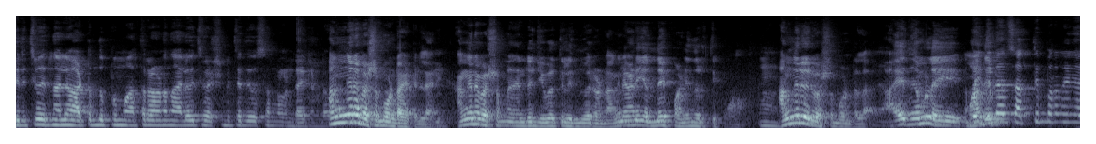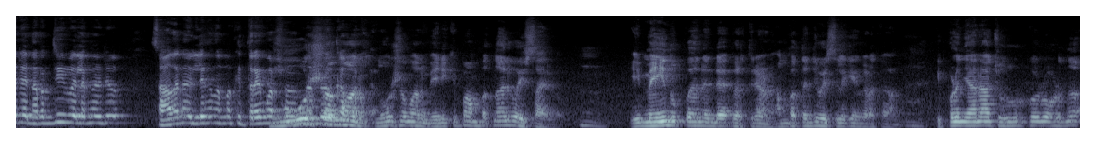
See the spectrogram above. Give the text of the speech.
തിരിച്ചു വരുന്നാലും ആട്ടും തുപ്പും മാത്രമാണെന്ന് ആലോചിച്ച് വിഷമിച്ച ദിവസങ്ങൾ ഉണ്ടായിട്ടുണ്ടോ? അങ്ങനെ വിഷമം ഉണ്ടായിട്ടില്ല. അങ്ങനെ വിഷമം എന്റെ ജീവിതത്തിൽ ഇന്ന് വരെ ഉണ്ട്. അങ്ങനെയാണ് എന്നെ പണി നിർത്തി പോകണം അങ്ങനെ ഒരു വിഷമം ഉണ്ടല്ല. നമ്മൾ സത്യം പറഞ്ഞു കഴിഞ്ഞാൽ ഒരു എനർജി അല്ലെങ്കിൽ ഒരു സാധനം ഇല്ലെങ്കിൽ നമുക്ക് ഇത്രയും വർഷം നൂറ് ശതമാനം. നൂറ് ശതമാനം. എനിക്കിപ്പോ അമ്പത്തിനാല് വയസ്സായല്ലോ. ഈ മെയ് മുപ്പതിന് എന്റെ ബർത്ത്ഡേ ആണ്. അമ്പത്തഞ്ച് വയസ്സിലേക്ക് ഞാൻ കിടക്കുകയാണ്. ഇപ്പോഴും ഞാൻ ആ ചുറുകൂർക്കോട് ഓടുന്ന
